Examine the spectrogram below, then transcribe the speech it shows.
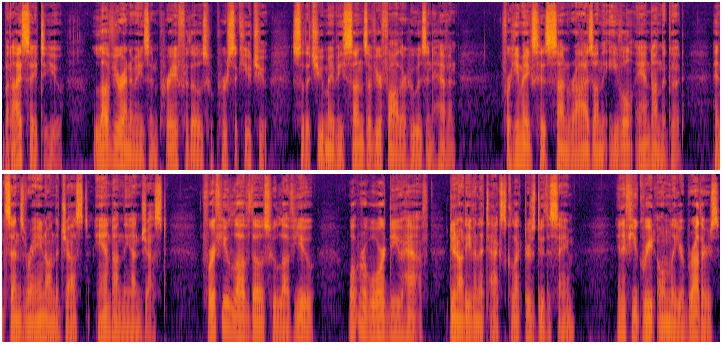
But I say to you, love your enemies and pray for those who persecute you, so that you may be sons of your Father who is in heaven. For he makes his sun rise on the evil and on the good, and sends rain on the just and on the unjust. For if you love those who love you, what reward do you have? Do not even the tax collectors do the same? And if you greet only your brothers,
